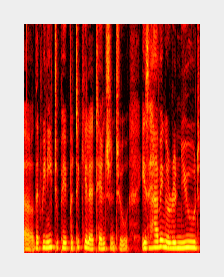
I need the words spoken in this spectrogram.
uh, that we need to pay particular attention to is having a renewed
